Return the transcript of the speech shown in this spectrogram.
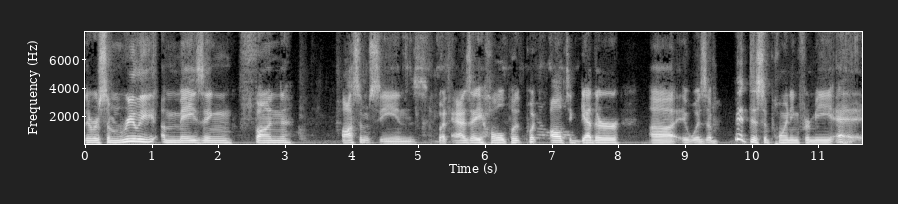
there were some really amazing, fun, awesome scenes, but as a whole, put put all together, uh, it was a bit disappointing for me, eh,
